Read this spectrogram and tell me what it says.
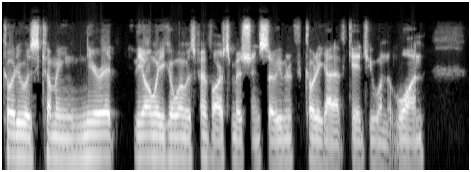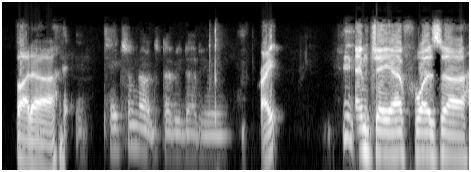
Cody was coming near it. The only way you could win was pinfall submission. So even if Cody got out of the cage, he wouldn't have won. But uh, take some notes, WWE. Right. MJF was uh,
